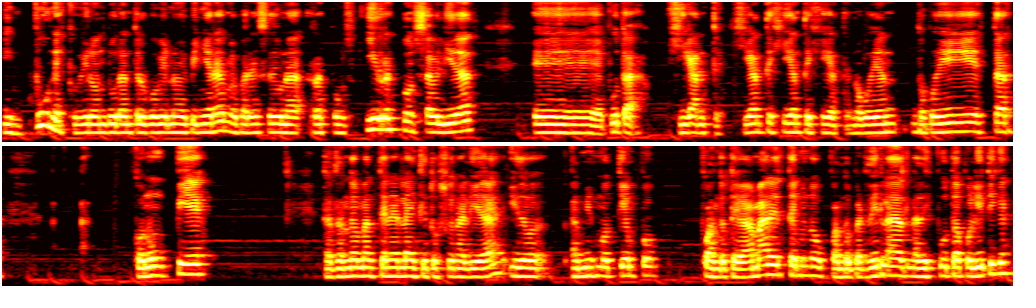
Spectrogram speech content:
impunes que hubieron durante el gobierno de Piñera me parece de una irresponsabilidad eh, puta gigante, gigante, gigante, gigante. No podían, no podía estar con un pie tratando de mantener la institucionalidad y al mismo tiempo cuando te va mal en términos, cuando perdís la, la, disputa política,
